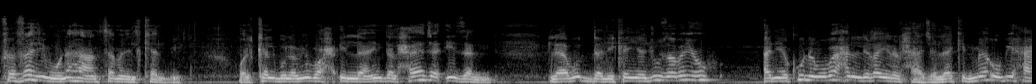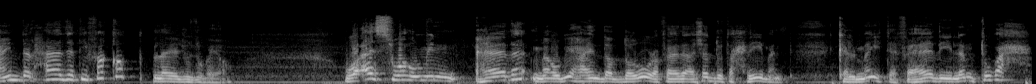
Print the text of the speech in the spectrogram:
ففهموا نهى عن ثمن الكلب والكلب لم يبح إلا عند الحاجة إذا لابد لكي يجوز بيعه أن يكون مباحا لغير الحاجة لكن ما أبيح عند الحاجة فقط لا يجوز بيعه. وأسوأ من هذا ما أبيح عند الضرورة فهذا أشد تحريما كالميتة فهذه لم تبح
